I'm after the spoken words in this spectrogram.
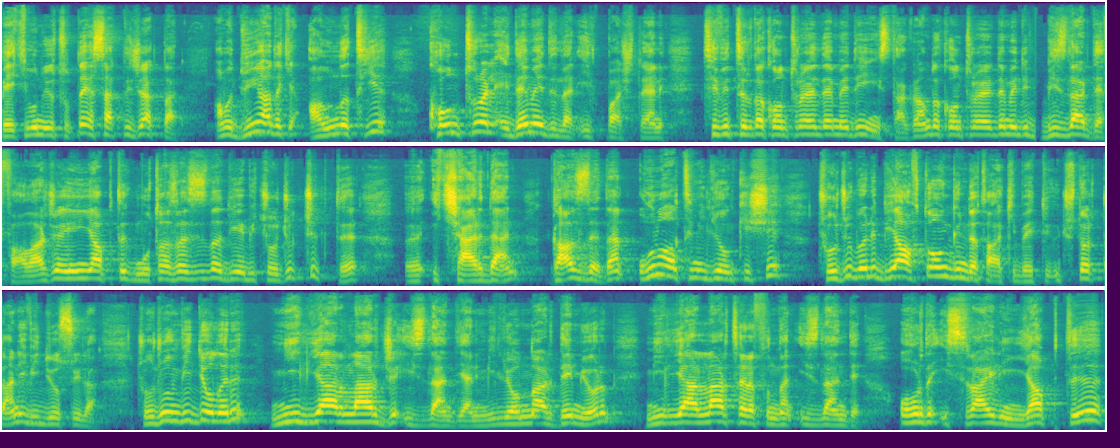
Belki bunu YouTube'da yasaklayacaklar. Ama dünyadaki anlatıyı kontrol edemediler ilk başta. Yani Twitter'da kontrol edemedi, Instagram'da kontrol edemedi. Bizler defalarca yayın yaptık. Mutaz Azizda diye bir çocuk çıktı. Ee, içeriden, Gazze'den 16 milyon kişi çocuğu böyle bir hafta 10 günde takip etti. 3-4 tane videosuyla. Çocuğun videoları milyarlarca izlendi. Yani milyonlar demiyorum. Milyarlar tarafından izlendi. Orada İsrail'in yaptığı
